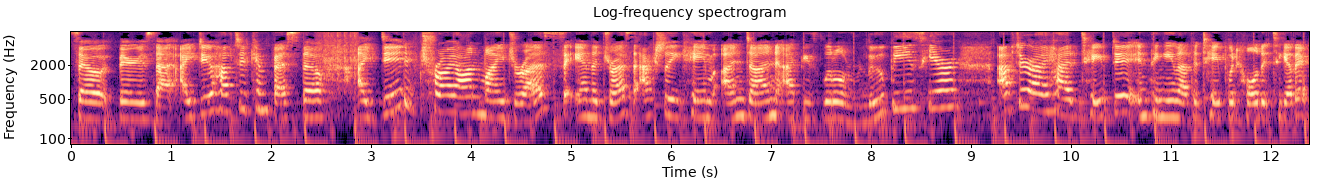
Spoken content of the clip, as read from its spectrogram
So there's that. I do have to confess though, I did try on my dress and the dress actually came undone at these little loopies here. After I had taped it and thinking that the tape would hold it together,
